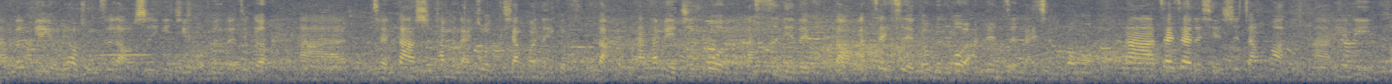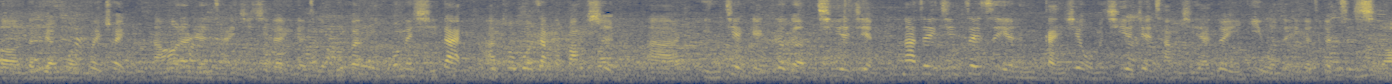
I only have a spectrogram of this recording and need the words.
啊，分别有廖琼枝老师以及我们的这个啊。陈大师他们来做相关的一个辅导，那他们也经过啊四年的辅导啊，这次也都能够啊认证来成功哦。那在在的显示彰化啊，一力呃的人文荟萃，然后呢人才济这个部分，我们期待啊透过这样的方式啊引荐给各个企业界。那这已经这次也很感谢我们企业界长期以来对于艺文的一个这个支持哦。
